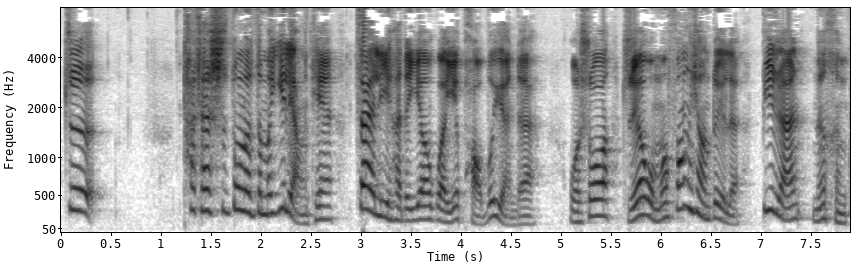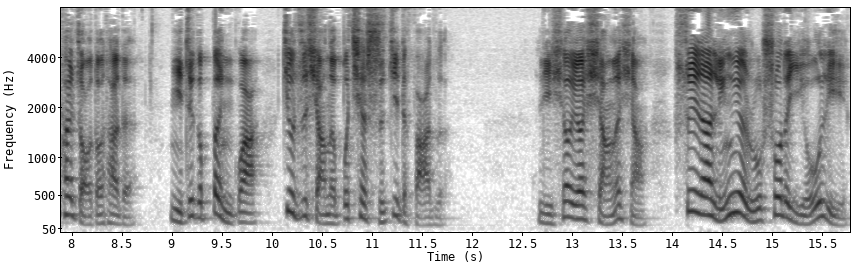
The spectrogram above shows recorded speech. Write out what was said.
这……”他才失踪了这么一两天，再厉害的妖怪也跑不远的。我说，只要我们方向对了，必然能很快找到他的。你这个笨瓜，就只想着不切实际的法子。李逍遥想了想，虽然林月如说的有理，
